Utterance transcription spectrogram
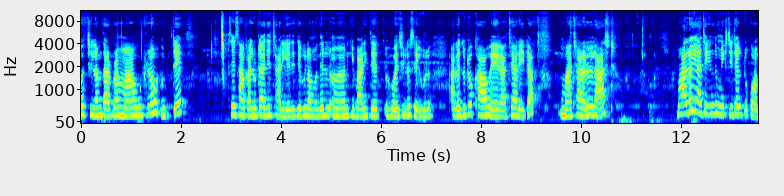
করছিলাম, তারপর মা উঠল উঠতে সেই শাঁকালুটা আজকে ছাড়িয়েছে, যেগুলো আমাদের কি বাড়িতে হয়েছিল সেগুলো। আগে দুটো খাওয়া হয়ে গেছে, আর এটা মা ছাড়ালো লাস্ট ভালোই আছে, কিন্তু মিষ্টিটা একটু কম,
